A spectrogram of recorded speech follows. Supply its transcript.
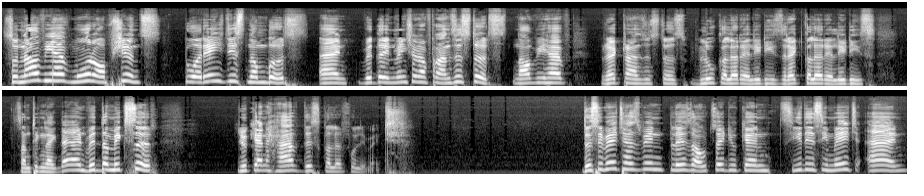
So now we have more options to arrange these numbers. And with the invention of transistors, now we have red transistors, blue color LEDs, red color LEDs, something like that. And with the mixer, you can have this colorful image. This image has been placed outside. You can see this image. And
